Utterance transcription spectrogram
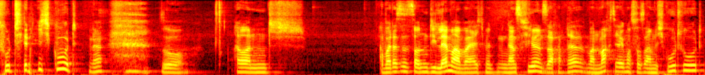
tut dir nicht gut. Ne? So. Und aber das ist so ein Dilemma, weil ich mit ganz vielen Sachen, ne, man macht irgendwas, was einem nicht gut tut,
